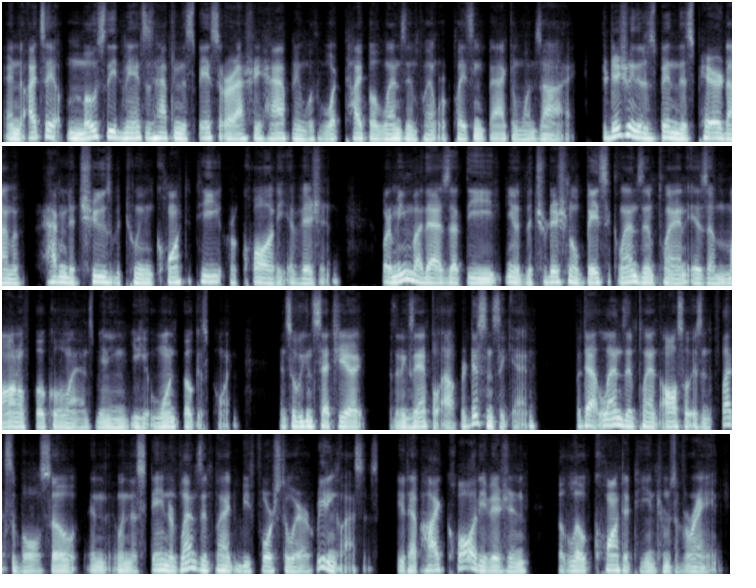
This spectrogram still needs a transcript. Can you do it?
And I'd say most of the advances happening in the space are actually happening with what type of lens implant we're placing back in one's eye. Traditionally, there's been this paradigm of having to choose between quantity or quality of vision. What I mean by that is that the, you know, the traditional basic lens implant is a monofocal lens, meaning you get one focus point. And so we can set you, as an example, out for distance again. But that lens implant also isn't flexible. So in, when the standard lens implant, you'd be forced to wear reading glasses. You'd have high quality vision, but low quantity in terms of range.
